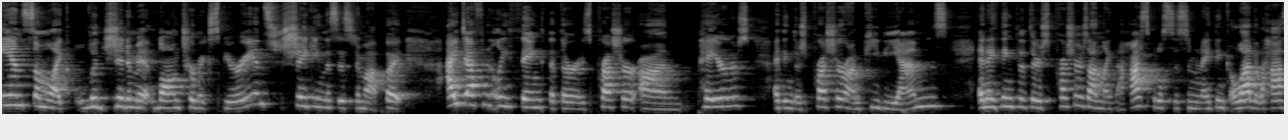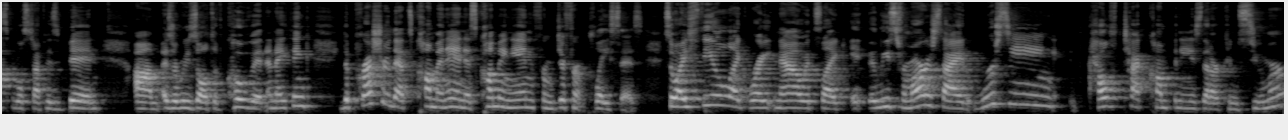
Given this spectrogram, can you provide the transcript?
and some like legitimate long term experience shaking the system up. But I definitely think that there is pressure on payers. I think there's pressure on PBMs, and I think that there's pressures on like the hospital system. And I think a lot of the hospital stuff has been um, as a result of COVID. And I think the pressure that's coming in is coming in from different places. So I feel like right now it's like, at least from our side, we're seeing health tech companies that are consumer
